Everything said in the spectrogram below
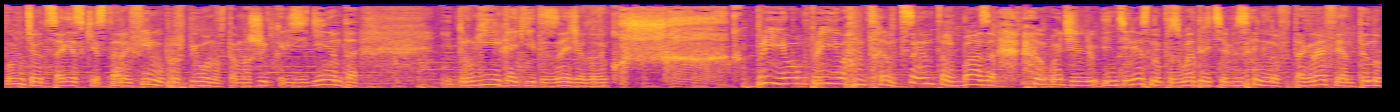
помните, вот советские старые фильмы про шпионов, там ошибка резидента и другие какие-то, знаете, вот прием, прием, там центр, база. Очень интересно, посмотрите обязательно фотографии, антенну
